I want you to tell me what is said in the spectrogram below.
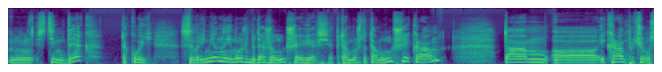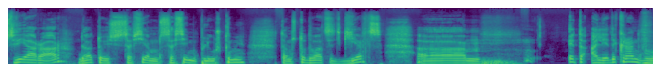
Steam Deck – такой современный и, может быть, даже лучшая версия, потому что там лучший экран, там э, экран, причем с VRR, да, то есть совсем со всеми плюшками, там 120 Гц. Э, это OLED-экран в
